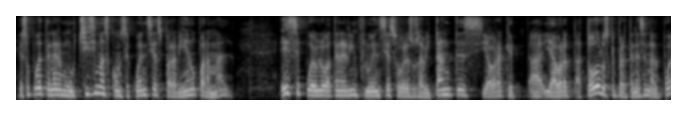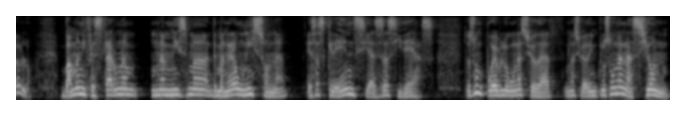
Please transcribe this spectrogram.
eso puede tener muchísimas consecuencias para bien o para mal ese pueblo va a tener influencia sobre sus habitantes y ahora, que, ah, y ahora a todos los que pertenecen al pueblo. Va a manifestar una, una misma, de manera unísona, esas creencias, esas ideas. Entonces un pueblo, una ciudad, una ciudad, incluso una nación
